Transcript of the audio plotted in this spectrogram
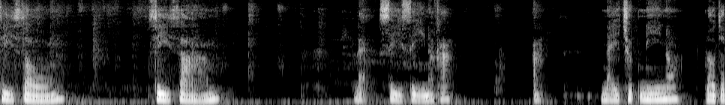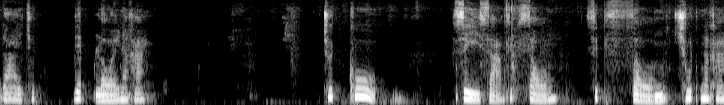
สี่สองสี่สามและสี่สี่นะคะอะในชุดนี้เนาะเราจะได้ชุดเรียบร้อยนะคะ ชุดคู่ สี่สามสิบสองสิบสองชุดนะคะ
